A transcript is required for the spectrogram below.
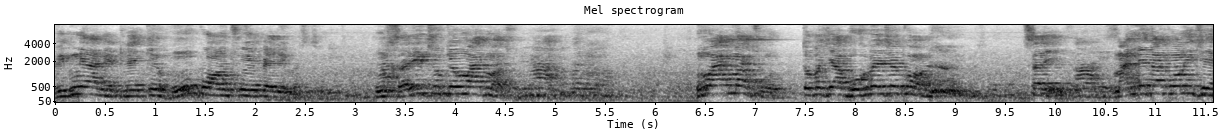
વિજ્ઞાન એટલે કે હું કોણ છું એ પહેલી વસ્તુ. હું શરીર છું કે હું આત્મા છું? હા હું આત્મા છું તો પછી આ ભોગવે છે કોણ? શરીર. માન્યતા કોની છે?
